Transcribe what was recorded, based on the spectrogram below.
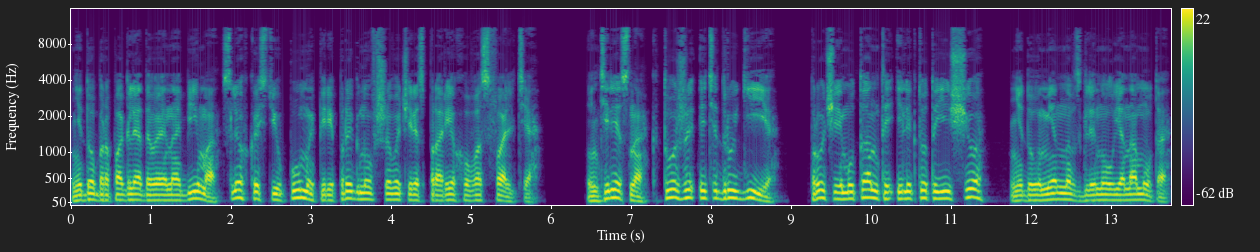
недобро поглядывая на Бима с легкостью пумы, перепрыгнувшего через прореху в асфальте. «Интересно, кто же эти другие? Прочие мутанты или кто-то еще?» — недоуменно взглянул я на Мута.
